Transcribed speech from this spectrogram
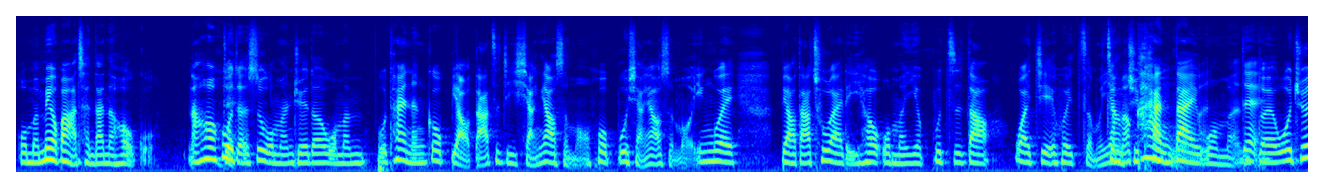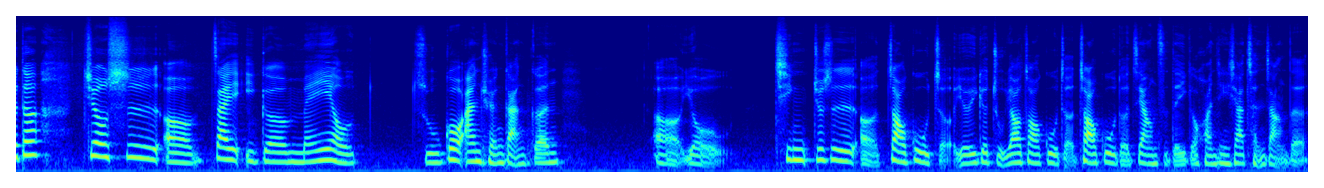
我们没有办法承担的后果，然后或者是我们觉得我们不太能够表达自己想要什么或不想要什么，因为表达出来了以后，我们也不知道外界会怎么怎样去么看待们我们。对我觉得就是呃，在一个没有足够安全感跟呃有亲就是呃照顾者有一个主要照顾者照顾的这样子的一个环境下成长的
